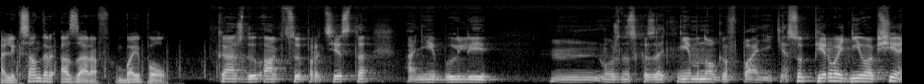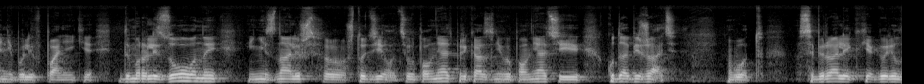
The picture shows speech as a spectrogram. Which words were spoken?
Александр Азаров, Байпол. Каждую акцию протеста они были, можно сказать, немного в панике. Особенно первые дни вообще они были в панике, деморализованы и не знали, что, делать. Выполнять приказы, не выполнять и куда бежать. Вот. Собирали, как я говорил,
